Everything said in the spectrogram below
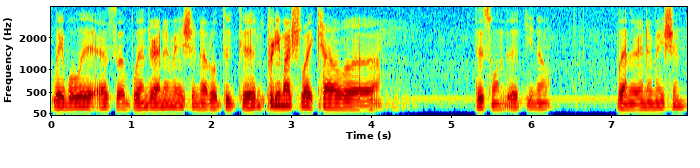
label it as a Blender animation, that'll do good. Pretty much like how uh, this one did, you know, Blender animation.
